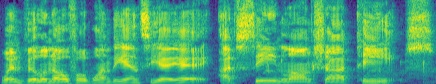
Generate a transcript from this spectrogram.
when Villanova won the NCAA. I've seen long shot teams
